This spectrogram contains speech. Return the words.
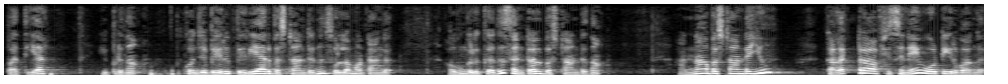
பாத்தியா? இப்படிதான். கொஞ்சம் பேரு பெரியார் பஸ் ஸ்டாண்டுன்னு சொல்ல மாட்டாங்க. அவங்களுக்கு அது சென்ட்ரல் பஸ் ஸ்டாண்டு தான். அண்ணா பஸ் ஸ்டாண்டையும் கலெக்டர் ஆஃபீஸுனே ஓட்டிடுவாங்க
